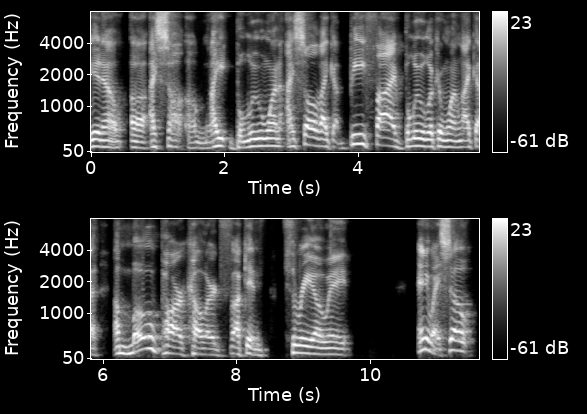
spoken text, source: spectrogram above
You know, uh, I saw a light blue one. I saw like a B5 blue looking one, like a, a Mopar colored fucking 308. Anyway, so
